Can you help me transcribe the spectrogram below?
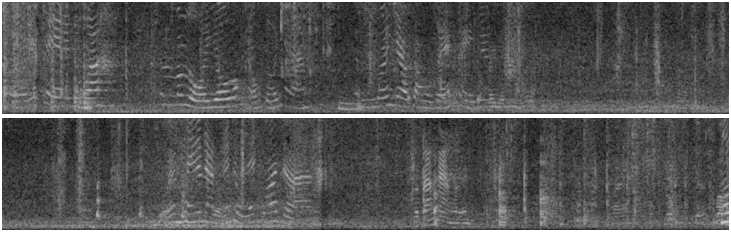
Ờ, cái xe đi qua. Nó lùi vô góc chỗ cửa nhà. Em mới giao xong rồi sáng này. Chứ bữa em thấy nó đang cái đồ ghét quá trời. Nó tán ngang vào đây. Nó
